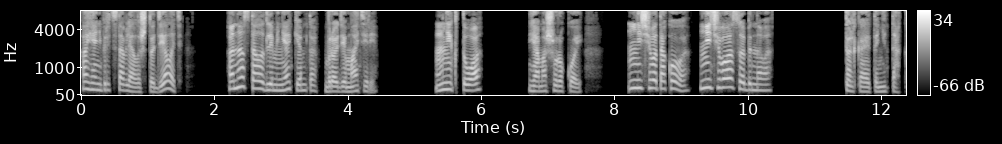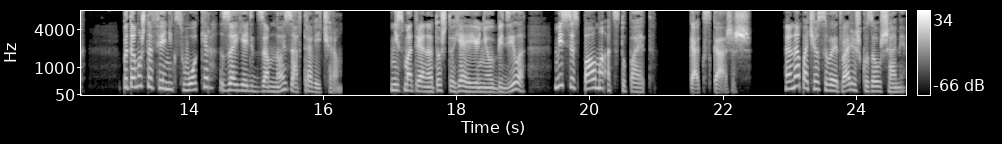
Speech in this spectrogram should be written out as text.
а я не представляла, что делать, она стала для меня кем-то вроде матери. «Никто». Я машу рукой. «Ничего такого, ничего особенного». Только это не так. Потому что Феникс Уокер заедет за мной завтра вечером. Несмотря на то, что я ее не убедила, миссис Палма отступает. «Как скажешь». Она почесывает варежку за ушами.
